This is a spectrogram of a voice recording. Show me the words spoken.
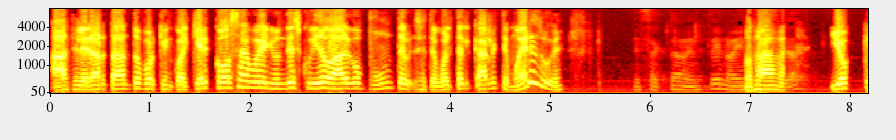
a acelerar tanto? Porque en cualquier cosa, güey, un descuido o algo, pum, te- se te vuelta el carro y te mueres, güey. Exactamente, no hay O sea, necesidad. Y ok,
